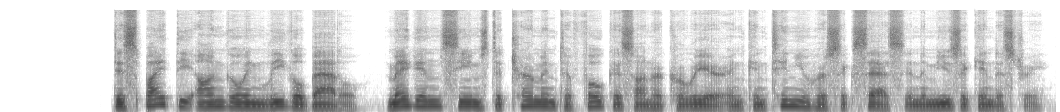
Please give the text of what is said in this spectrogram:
Despite the ongoing legal battle, Megan seems determined to focus on her career and continue her success in the music industry.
